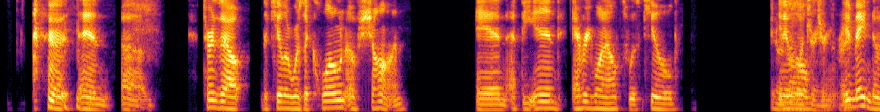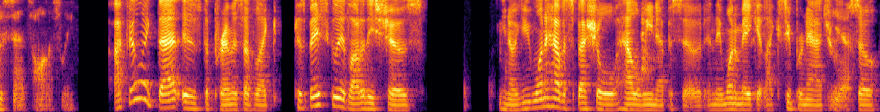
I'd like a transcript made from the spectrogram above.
and um, turns out the killer was a clone of Shawn, and at the end, everyone else was killed, And and it was, all, a dream. right? It made no sense, honestly. I feel like that is the premise of like because basically a lot of these shows, you know, you want to have a special Halloween episode and they want to make it like supernatural. Yeah. So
